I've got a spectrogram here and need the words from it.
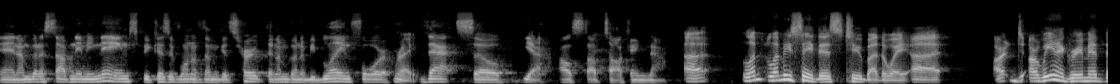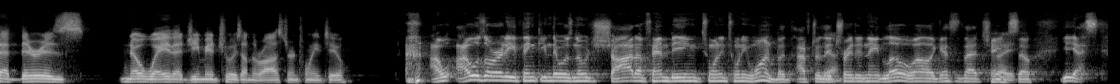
And I'm going to stop naming names because if one of them gets hurt, then I'm going to be blamed for right. that. So yeah, I'll stop talking now. Uh, let, let me say this too, by the way. Uh, are, are we in agreement that there is no way that Ji-Man Choi is on the roster in 22? I, I, was already thinking there was no shot of him being 2021, but after they yeah. traded Nate Lowe, well, I guess that changed. Right. So, yes,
